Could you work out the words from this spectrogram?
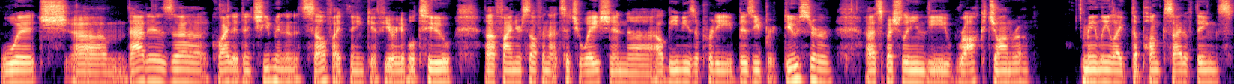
which um, that is uh, quite an achievement in itself. I think if you're able to uh, find yourself in that situation, uh, Albini is a pretty busy producer, uh, especially in the rock genre. Mainly like the punk side of things.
